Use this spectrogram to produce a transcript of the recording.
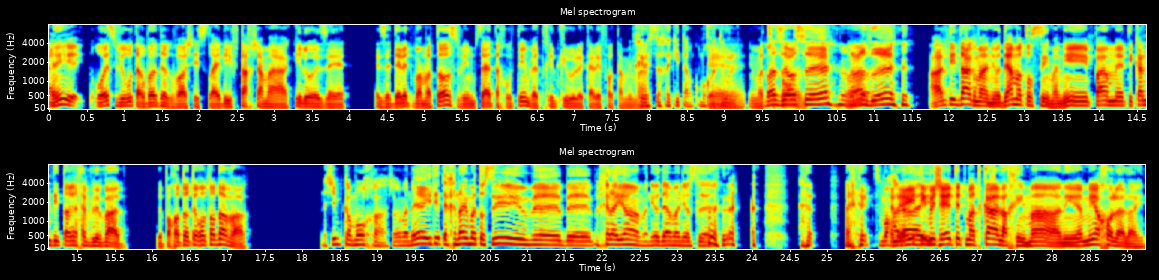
אני רואה סבירות הרבה יותר גבוהה שישראלי יפתח שם כאילו איזה, איזה דלת במטוס וימצא את החוטים ויתחיל כאילו לקלף אותם עם, התחיל לשחק איתם כמו כן, חתול. מה זה. עושה? מה אה? זה? אל תדאג, מה, אני יודע מטוסים, אני פעם אה, תיקנתי את הרכב לבד. זה פחות או יותר אותו דבר. אנשים כמוך, שאומרים, אני הייתי טכנאי מטוסים בחיל הים, אני יודע מה אני עושה. סמוך אני עליי. הייתי בשייטת מטכ"ל, אחי, מה, אני, מי יכול עליי?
